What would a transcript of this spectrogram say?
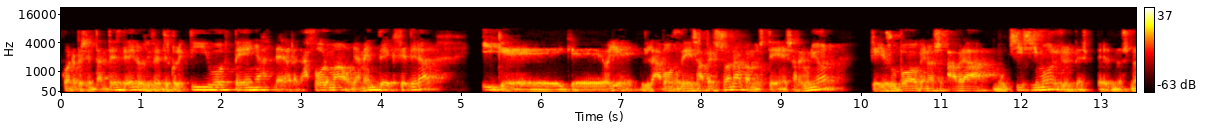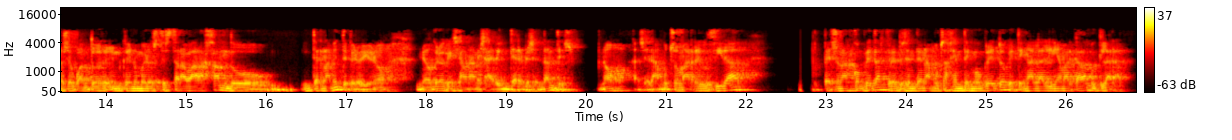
con representantes de los diferentes colectivos, peñas, de la plataforma, obviamente, etcétera, y que, y que, oye, la voz de esa persona cuando esté en esa reunión, que yo supongo que nos habrá muchísimos, no, sé cuánto, en qué números te estará barajando internamente, pero yo no, no creo que sea una mesa de 20 representantes. No, será mucho más reducida, personas concretas que representen a mucha gente en concreto, que tengan la línea marcada muy clara.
